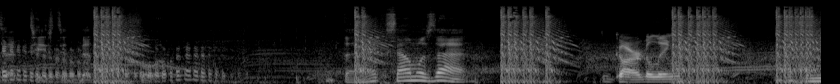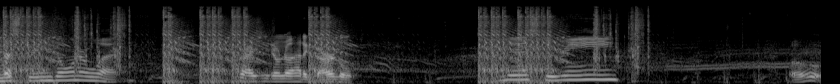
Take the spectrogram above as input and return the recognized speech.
that tasted better before. What the heck sound was that? Gargling. Some Listerine going or what? Surprised you don't know how to gargle. Oh.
